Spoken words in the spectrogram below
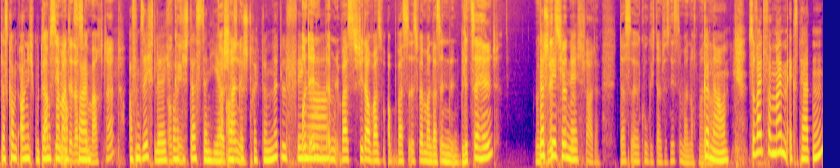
Das kommt auch nicht gut. Da Gab muss es man jemand, der das gemacht hat? Offensichtlich. Wo Okay. hatte ich das denn hier? Wahrscheinlich. Ausgestreckter Mittelfinger. Und in, ähm, was steht auch, was, ob, was ist, wenn man das in Blitze hält? Wenn Das steht hier wird? nicht. Schade. Das äh, gucke ich dann fürs nächste Mal nochmal nach. Genau. Soweit von meinem Experten.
